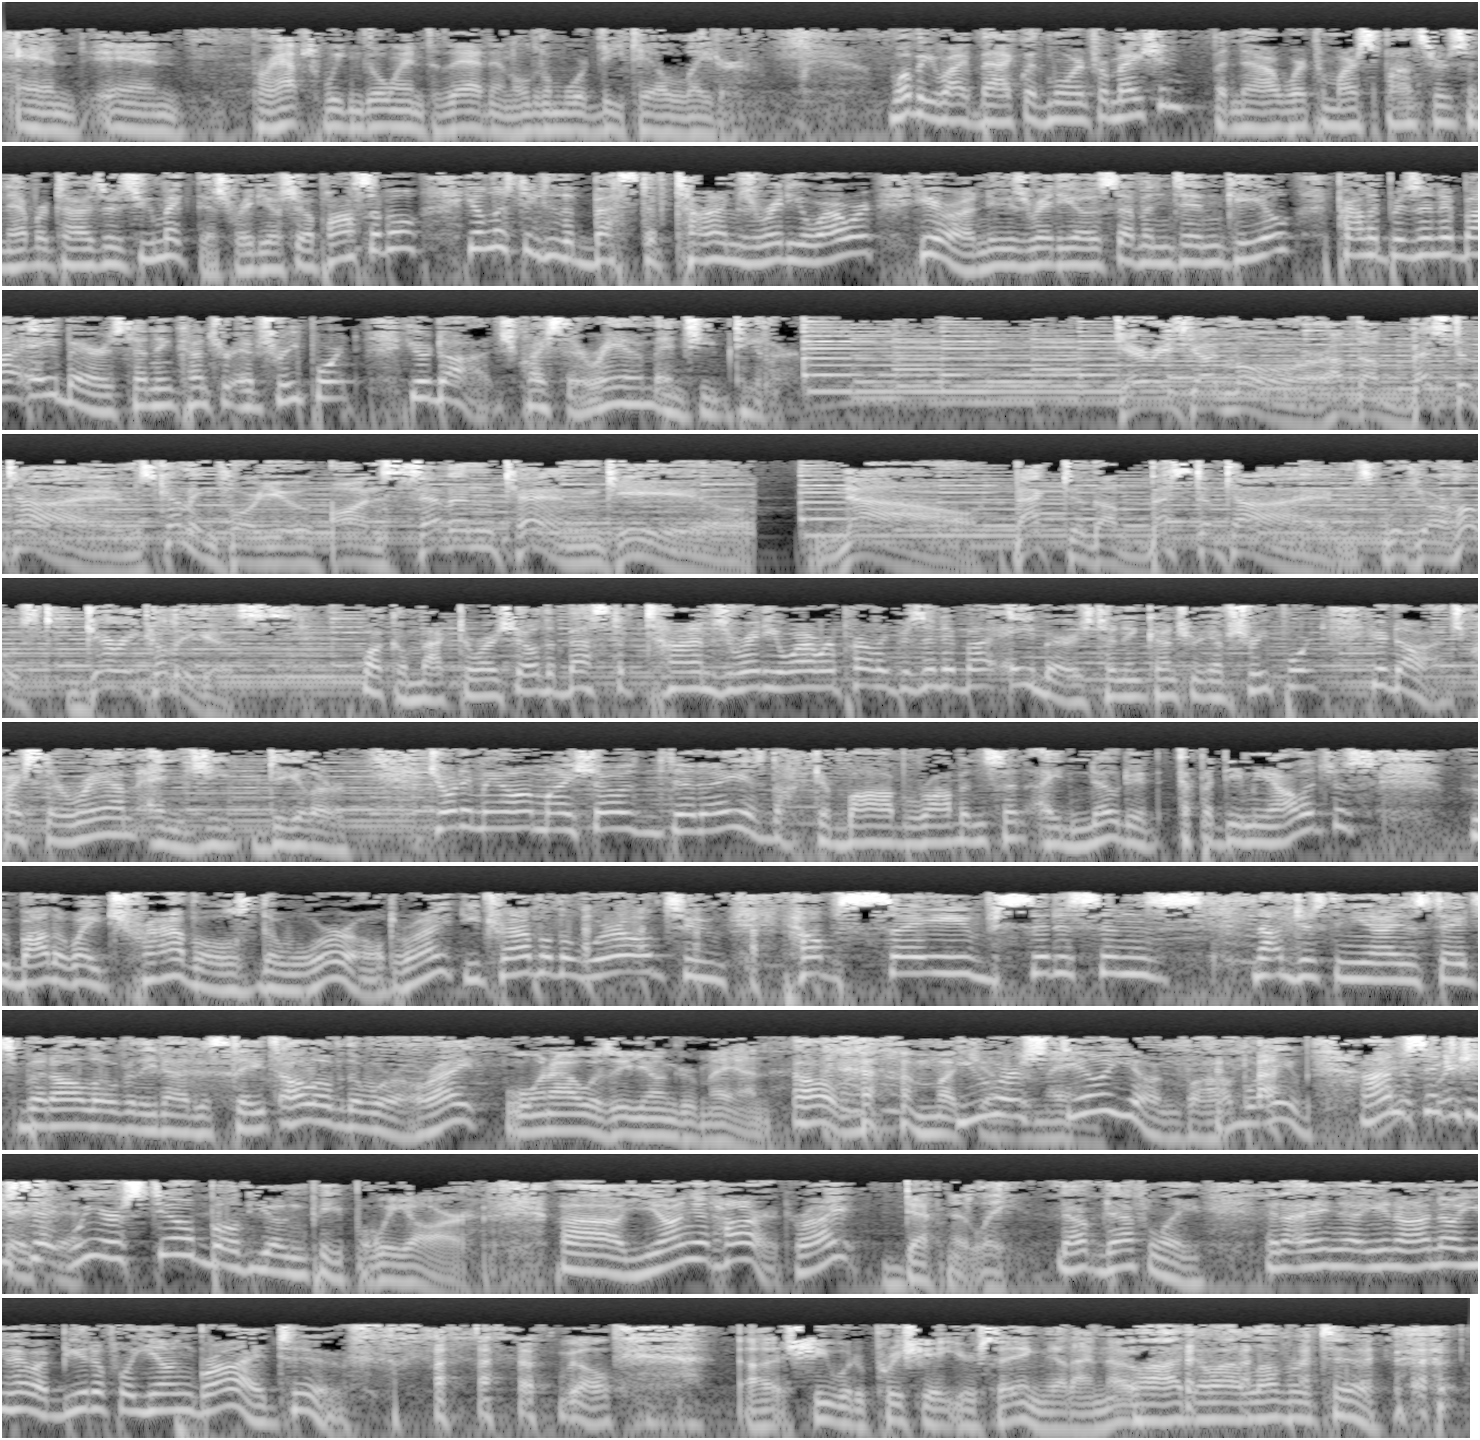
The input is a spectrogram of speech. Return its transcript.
and and perhaps we can go into that in a little more detail later. We'll be right back with more information, but now a word from our sponsors and advertisers who make this radio show possible. You're listening to the Best of Times Radio Hour here on News Radio 710 Keel, proudly presented by Hebert's, Town & Country of Shreveport, your Dodge, Chrysler Ram, and Jeep dealer. Gary's got more of the Best of Times coming for you on 710 Keel. Now, back to the best of times with your host, Gary Calligas. Welcome back to our show, the Best of Times Radio Hour, proudly presented by Hebert's, Town Country of Shreveport, your Dodge, Chrysler Ram, and Jeep dealer. Joining me on my show today is Dr. Bob Robinson, a noted epidemiologist who, by the way, travels the world, right? You travel the world to help save citizens, not just in the United States, but all over the United States, all over the world, right? When I was a younger man. Oh, much you are man. still young, Bob. Wait, I'm 66. that. We are still both young people. We are. Uh, young at heart, right? Definitely. No, definitely. And I, you know, I know you have a beautiful young bride too. well, uh, she would appreciate your saying that. I know. Well, I know. I love her too.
